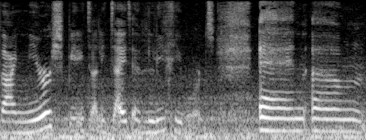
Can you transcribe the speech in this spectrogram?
wanneer spiritualiteit een religie wordt. En um,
